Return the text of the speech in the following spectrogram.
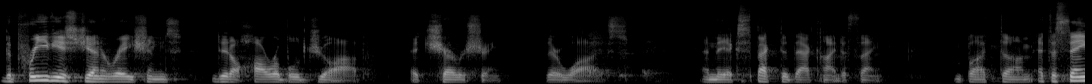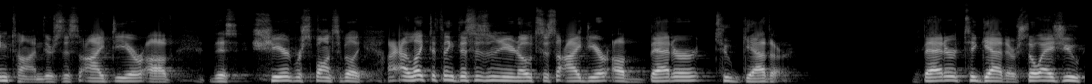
the previous generations, did a horrible job at cherishing their wives. And they expected that kind of thing. But um, at the same time, there's this idea of this shared responsibility. I, I like to think this isn't in your notes this idea of better together. Better together. So as you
